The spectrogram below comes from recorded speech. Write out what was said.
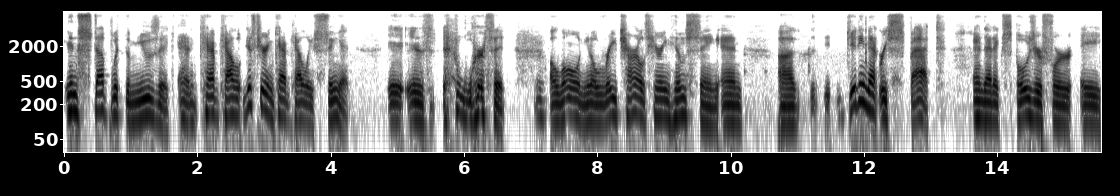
in step with the music, and Cab Calloway. Just hearing Cab Calloway sing it is worth it alone. You know, Ray Charles hearing him sing and uh, getting that respect and that exposure for a,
